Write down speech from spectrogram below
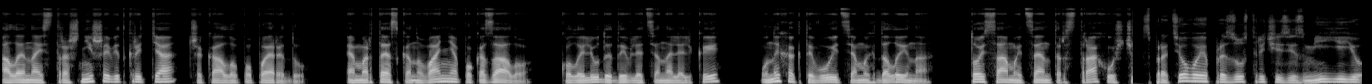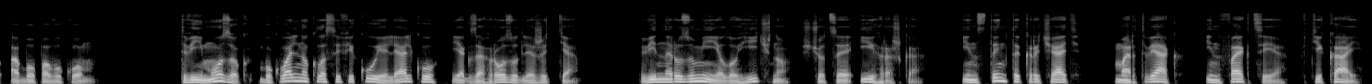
Але найстрашніше відкриття чекало попереду. МРТ-сканування показало, коли люди дивляться на ляльки, у них активується мигдалина, той самий центр страху, що спрацьовує при зустрічі зі змією або павуком. Твій мозок буквально класифікує ляльку як загрозу для життя. Він не розуміє логічно, що це іграшка. Інстинкти кричать мертвяк, інфекція, втікай.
